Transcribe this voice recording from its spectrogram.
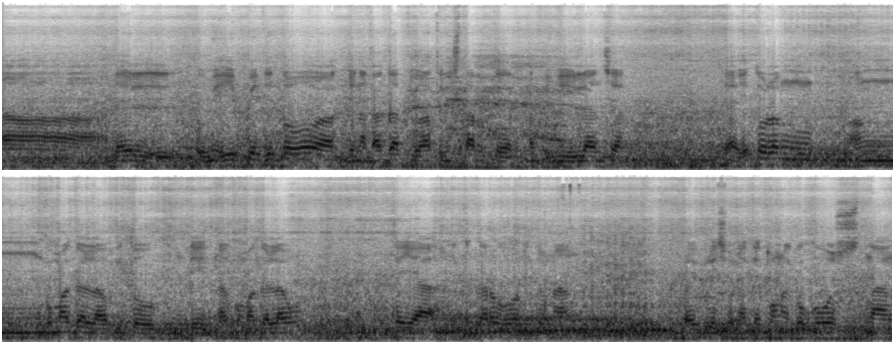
ah dahil umiipit ito ah, kinakagat yung ating starter napigilan siya. Kaya ito lang ang gumagalaw ito hindi na gumagalaw. Kaya nagkakaroon ito ng vibration. At itong nagkukos ng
